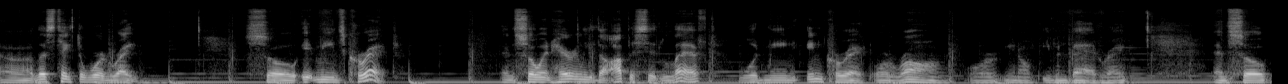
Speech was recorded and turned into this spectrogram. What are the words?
Uh, let's take the word right. So it means correct. And so inherently the opposite left would mean incorrect or wrong or, you know, even bad, right? And so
